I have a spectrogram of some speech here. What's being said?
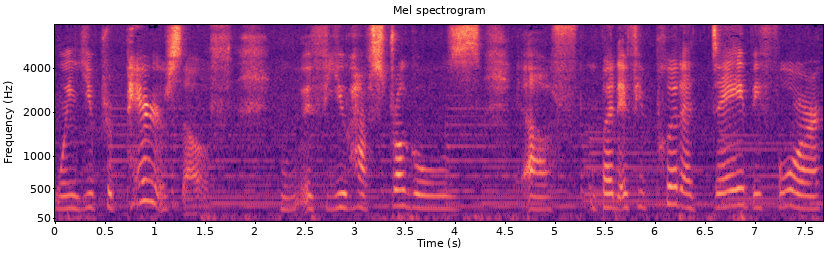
when you prepare yourself, if you have struggles, uh, but if you put a day before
